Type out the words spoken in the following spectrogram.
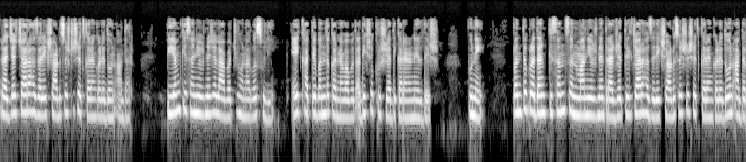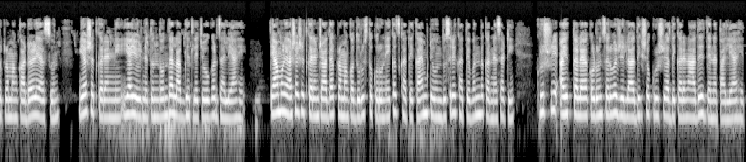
राज्यात चार हजार एकशे अडुसष्ट शेतकऱ्यांकडे दोन आधार. पीएम किसान योजनेच्या लाभाची होणार वसुली. एक खाते बंद करण्याबाबत अधीक्षक कृषी अधिकाऱ्यांना निर्देश. पुणे. पंतप्रधान किसान सन्मान योजनेत राज्यातील चार हजार एकशे अडुसष्ट शेतकऱ्यांकडे दोन आधार क्रमांक आढळले असून या शेतकऱ्यांनी या योजनेतून दोनदा लाभ घेतल्याचे उघड झाले आहे. त्यामुळे अशा शेतकऱ्यांचे आधार क्रमांक दुरुस्त करून एकच खाते कायम ठेवून दुसरे खाते बंद करण्यासाठी कृषी आयुक्तालयाकडून सर्व जिल्हा अधीक्षक कृषी अधिकाऱ्यांना आदेश देण्यात आले आहेत.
